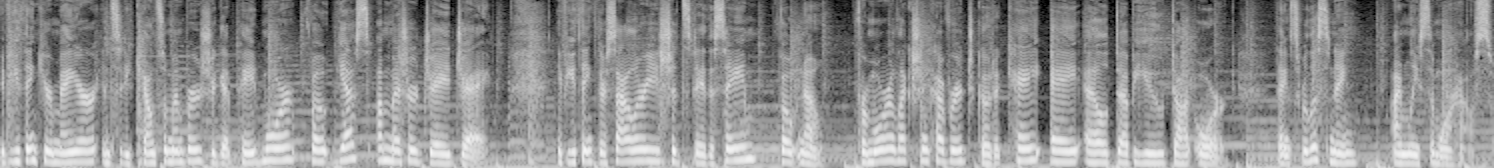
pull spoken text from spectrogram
If you think your mayor and city council members should get paid more, vote yes on Measure JJ. If you think their salaries should stay the same, vote no. For more election coverage, go to kalw.org. Thanks for listening. I'm Lisa Morehouse.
